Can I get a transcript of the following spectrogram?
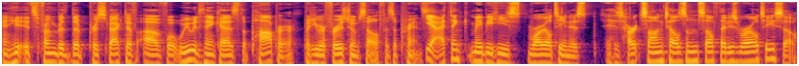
And he, it's from the- perspective of what we would think as the pauper, but he refers to himself as a prince. Yeah, I think maybe he's royalty and his his heart song tells himself that he's royalty, so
